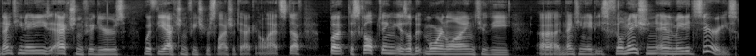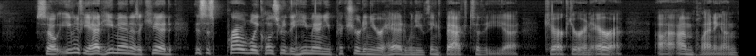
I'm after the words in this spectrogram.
1980s action figures with the action feature slash attack and all that stuff, but the sculpting is a bit more in line to the uh, 1980s Filmation animated series. So even if you had He-Man as a kid, this is probably closer to the He-Man you pictured in your head when you think back to the uh, character and era. Uh, I'm planning on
